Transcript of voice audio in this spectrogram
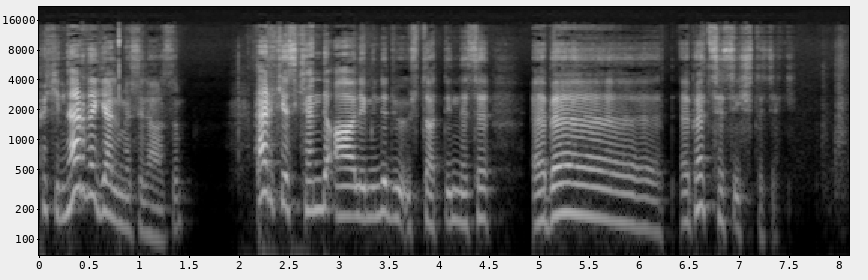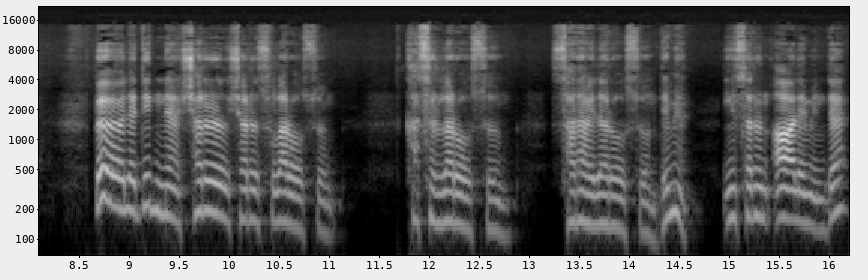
Peki nerede gelmesi lazım? Herkes kendi aleminde diyor üstad dinlese ebed, ebed sesi işitecek. Böyle dinle şarıl şarıl sular olsun, kasırlar olsun, saraylar olsun değil mi? İnsanın aleminde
